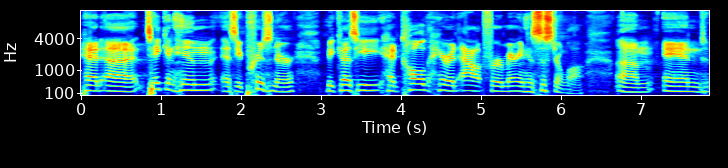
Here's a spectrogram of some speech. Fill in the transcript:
had uh, taken him as a prisoner because he had called Herod out for marrying his sister in law. Um, and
